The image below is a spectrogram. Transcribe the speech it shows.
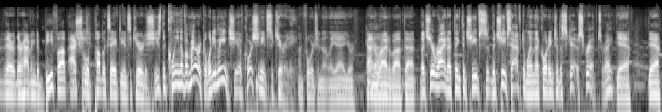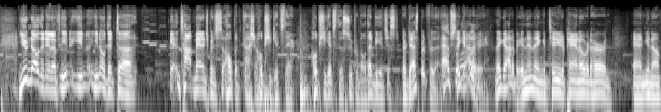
they're they're having to beef up actual she's- public safety and security. She's the queen of America. What do you mean? She, of course, she needs security. Unfortunately, yeah, you're kind of Yeah. right about that. But you're right. I think the Chiefs, the Chiefs have to win according to the script, right? Yeah, yeah. You know that in a, you, you know- you know that uh, top management's hoping. Gosh, I hope she gets there. Hope she gets to the Super Bowl. That'd be just. They're desperate for that. Absolutely. They gotta be. They gotta be. And then they can continue to pan over to her and and you know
